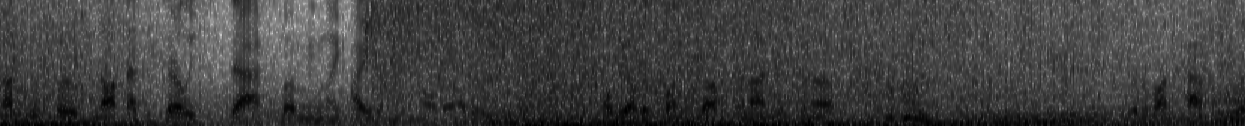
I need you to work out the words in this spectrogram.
Not necessarily, not necessarily stats, but I mean like items and all the other, all the other fun stuff. And I'm just gonna, gonna run past you. I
